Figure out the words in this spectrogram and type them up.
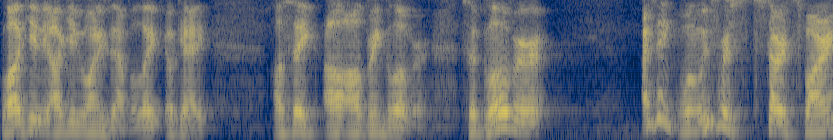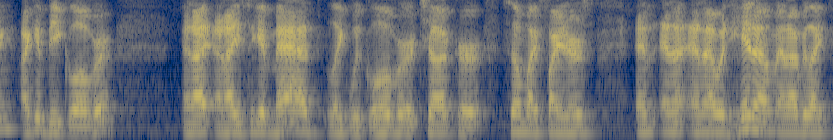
Well, I'll give you. I'll give you one example. Like, okay, I'll say I'll, I'll bring Glover. So Glover, I think when we first started sparring, I could beat Glover, and I and I used to get mad like with Glover or Chuck or some of my fighters, and and I, and I would hit them and I'd be like,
